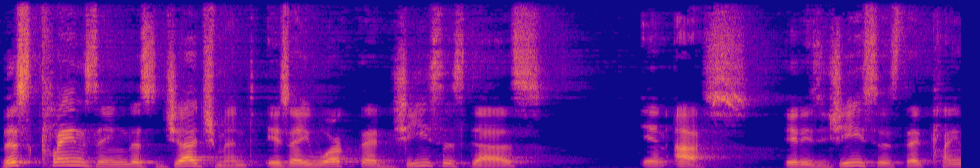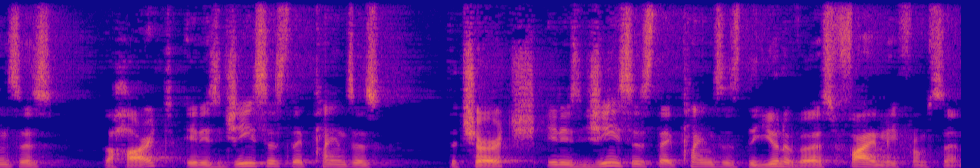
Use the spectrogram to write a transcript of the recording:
This cleansing, this judgment, is a work that Jesus does in us. It is Jesus that cleanses the heart. It is Jesus that cleanses the church. It is Jesus that cleanses the universe finally from sin.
